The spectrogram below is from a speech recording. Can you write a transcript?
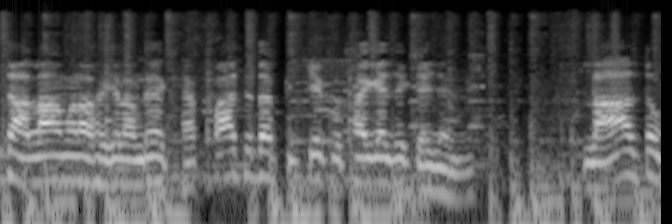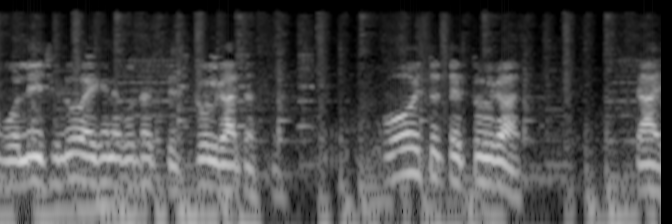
তো আল্লাহ আমরা হয়ে গেলাম রে। খেপা চুদা পিকে কোথায় গেছে কে জানি? লাল তো বলেছিল এখানে কোথায় তেঁতুল গাছ আছে। ওই তো তেঁতুল গাছ। যাই।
